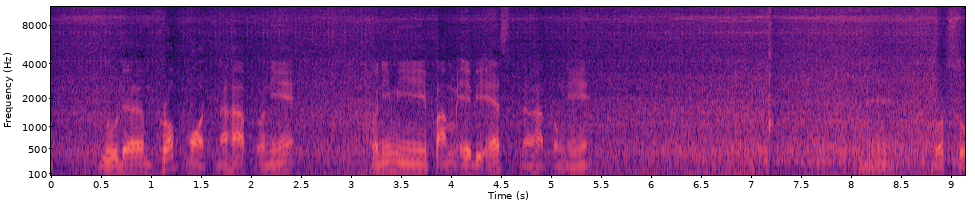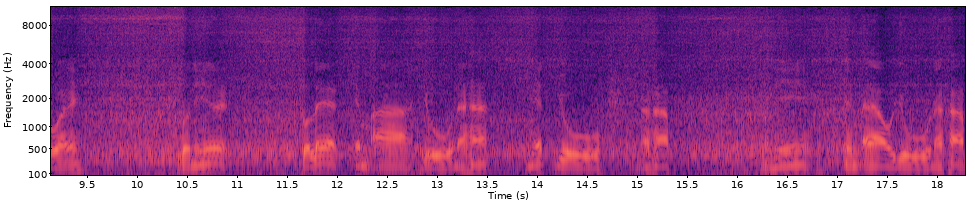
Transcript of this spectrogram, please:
จอยู่เดิมครบหมดนะครับ ตัวนี้ตัวนี้มีปั๊ม ABS นะครับตรงนี้นี่รถสวย ตัวนี้ตัวเลข MR อยู่นะฮะ เม็ดอยู่นะครับตัวนี้ ML อยู่นะครับ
